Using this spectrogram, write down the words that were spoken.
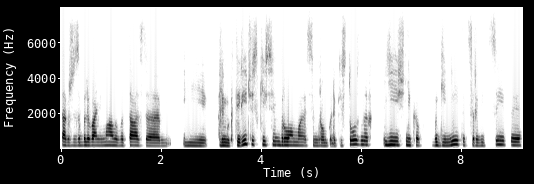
также заболевания малого таза и климактерические синдромы, синдром поликистозных яичников, вагиниты, цервициты,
